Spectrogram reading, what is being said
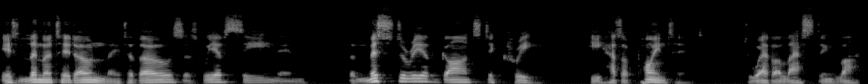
is limited only to those, as we have seen in the mystery of God's decree, he has appointed to everlasting life.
